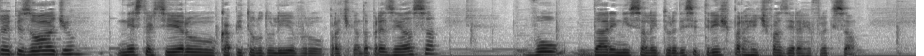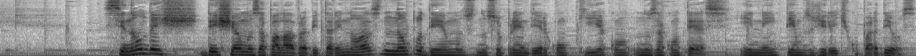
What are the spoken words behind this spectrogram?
um episódio, nesse terceiro capítulo do livro Praticando a Presença. Vou dar início à leitura desse trecho para a gente fazer a reflexão. Se não deixamos a palavra habitar em nós, não podemos nos surpreender com o que nos acontece e nem temos o direito de culpar Deus.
